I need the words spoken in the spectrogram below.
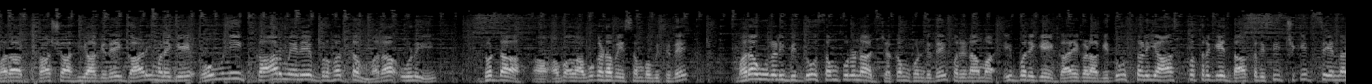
ಮರ ದಾಶಾಹಿಯಾಗಿದೆ ಗಾಳಿ ಮಳೆಗೆ ಓಮ್ನಿ ಕಾರ್ ಮೇಲೆ ಬೃಹತ್ ಮರ ಉಳಿ ದೊಡ್ಡ ಅವಘಡವೇ ಸಂಭವಿಸಿದೆ. ಮರ ಉರುಳಿ ಬಿದ್ದು ಸಂಪೂರ್ಣ ಜಖಂಗೊಂಡಿದೆ. ಪರಿಣಾಮ ಇಬ್ಬರಿಗೆ ಗಾಯಗಳಾಗಿದ್ದು ಸ್ಥಳೀಯ ಆಸ್ಪತ್ರೆಗೆ ದಾಖಲಿಸಿ ಚಿಕಿತ್ಸೆಯನ್ನ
